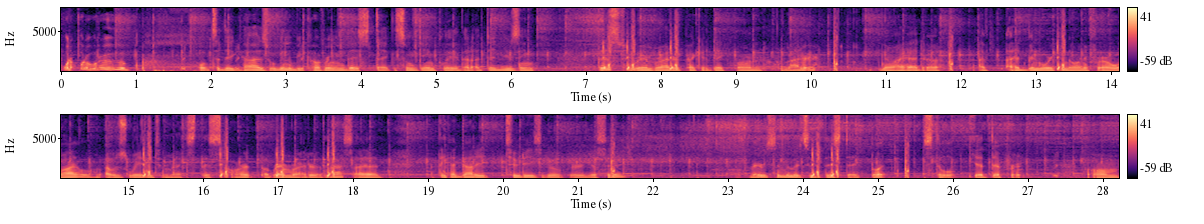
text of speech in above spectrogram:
What up, what up, what up? Well, today, guys, we're going to be covering this deck, some gameplay that I did using this Ram Rider P.E.K.K.A deck on ladder. You know, I had uh, I've, I had been working on it for a while. I was waiting to max this card, a Ram Rider last. I had, I think I got it two days ago or yesterday very similar to this deck, but still yet different. Um,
